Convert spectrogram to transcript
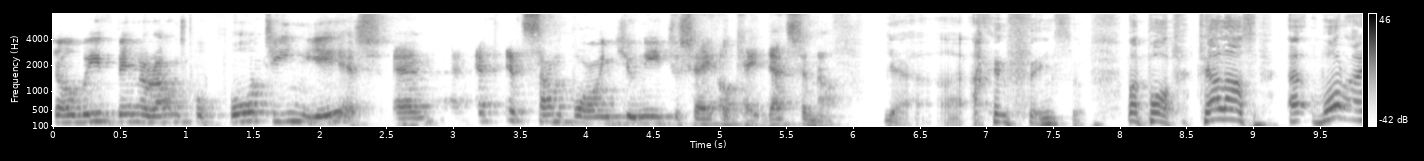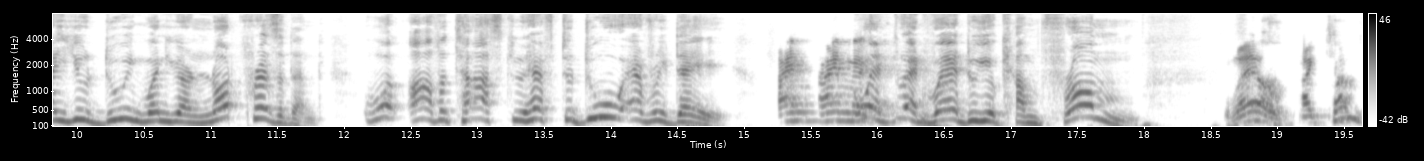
So we've been around for 14 years. And at, at some point, you need to say, okay, that's enough. Yeah, I, I think so. But Paul, tell us, uh, what are you doing when you are not president? What are the tasks you have to do every day? I'm, I'm a, where, and where do you come from? Well, I come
